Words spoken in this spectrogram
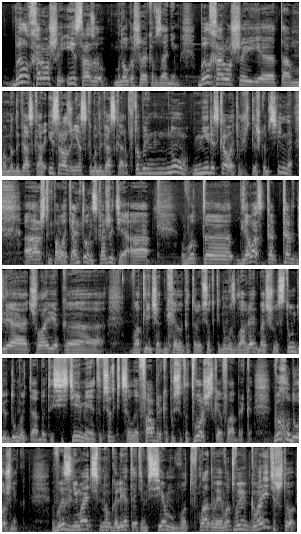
был хороший, и сразу много Шреков за ним. Был хороший э, там Мадагаскар, и сразу несколько Мадагаскаров. Чтобы, ну, не рисковать уже слишком сильно, а штамповать. Антон, скажите, а вот э, для вас, как, как для человека, в отличие от Михаила, который все-таки, ну, возглавляет большую студию, думает об этой системе, это все-таки целая фабрика, пусть это творческая фабрика. Вы художник, вы занимаетесь много лет этим всем, вот вкладывая. Вот вы говорите, что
